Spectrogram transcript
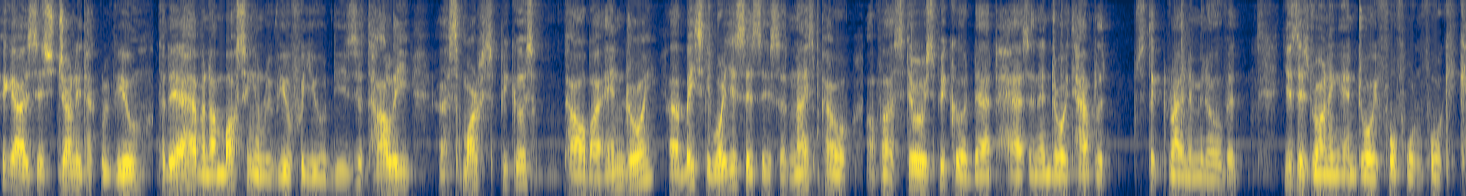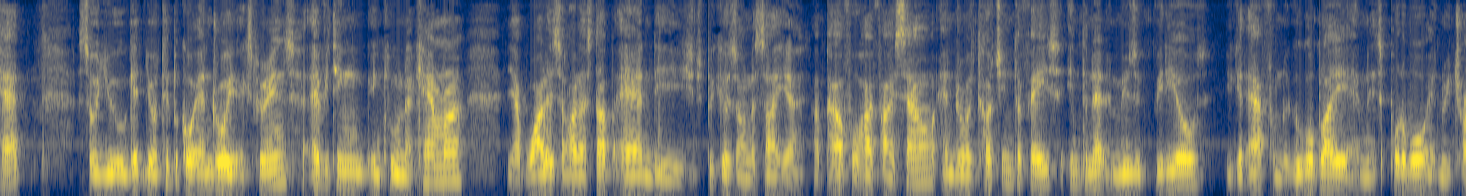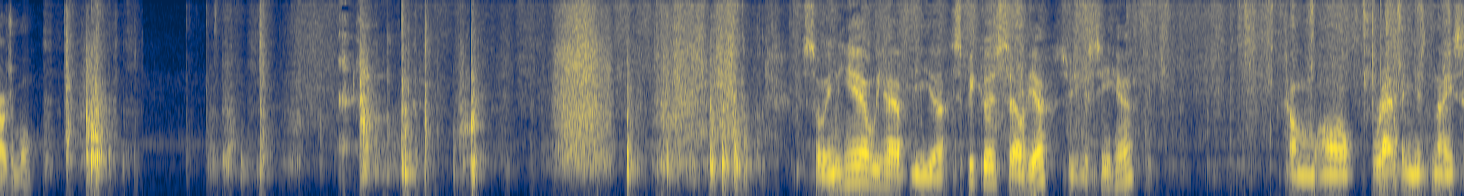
Hey guys, it's Johny Tech Review. Today I have an unboxing and review for you the Zettaly uh, smart speakers powered by Android. Uh, basically what this is is a nice pair of a stereo speaker that has an Android tablet stick right in the middle of it. This is running Android 4.4 KitKat. So you get your typical Android experience, everything including a camera, you have wireless, all that stuff, and the speakers on the side here. A powerful hi-fi sound, Android touch interface, internet and music videos. You get app from the Google Play and it's portable and rechargeable. So in here we have the uh, speakers cell here, so you can see here. Come all wrapped in this nice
